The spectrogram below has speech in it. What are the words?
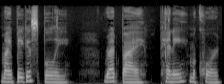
My Biggest Bully, read by Penny McCord.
